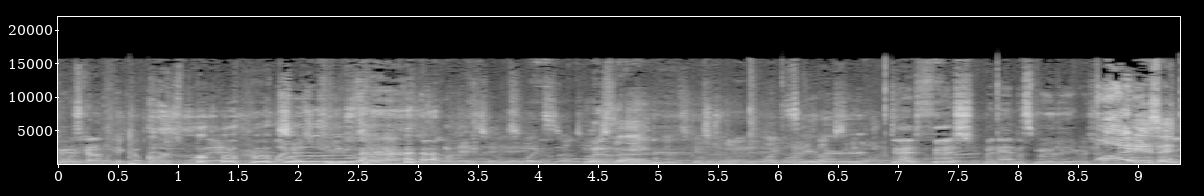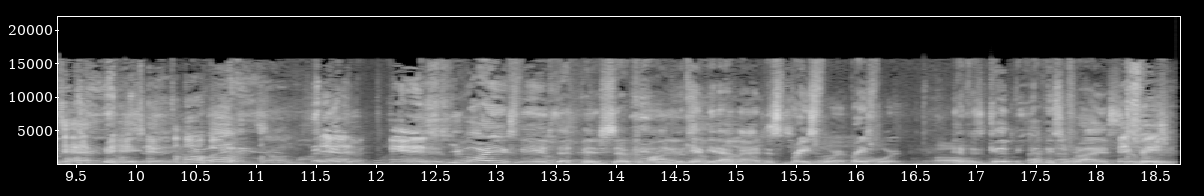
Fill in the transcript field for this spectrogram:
You're just gonna pick the worst one ever. Like a juice. What is that? Dead fish, banana smoothie, or Why is it dead fish? It's always dead fish. You've already experienced dead fish, so come on. It can't be that bad. Just brace for it. Brace for it. And if it's good, you'll be surprised. It's fish.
